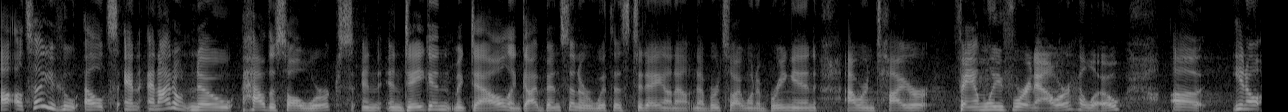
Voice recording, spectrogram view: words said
I- I'll tell you who else, and, and I don't know how this all works. And, and Dagen McDowell and Guy Benson are with us today on Outnumbered, so I want to bring in our entire family for an hour. Hello. Uh, you know,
